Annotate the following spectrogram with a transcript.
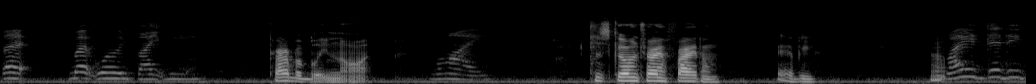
But, but will he bite me? Probably not. Why? Just go and try and fight him. Abby. Why did he?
